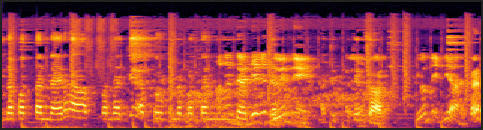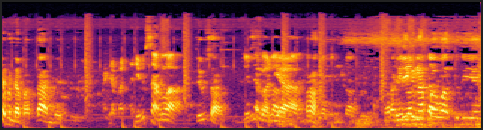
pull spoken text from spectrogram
pendapatan daerah pendapatan atau pendapatan Mana ada dia kan BUMN. Aceh Aceh besar? BUMN dia. Kan ada pendapatan dia itu. Dapat aja besar lah. Aceh besar. Besar lah dia. Ah. Orang Jadi kenapa waktu di, yang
